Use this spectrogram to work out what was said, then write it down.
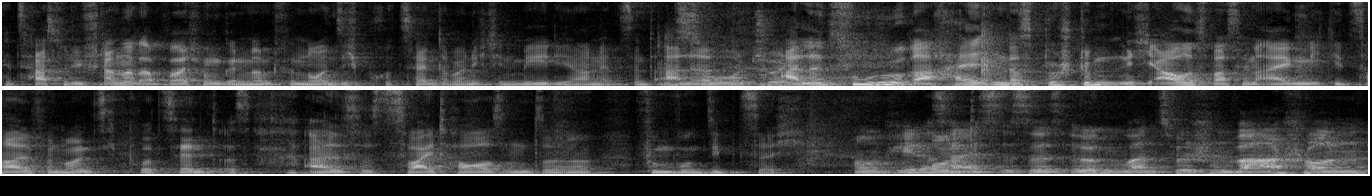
jetzt hast du die Standardabweichung genannt für 90%, aber nicht den Median. Jetzt sind alle, so, alle Zuhörer halten das bestimmt nicht aus, was denn eigentlich die Zahl für 90% ist. Also es ist 2075. Okay, das Und- heißt, es ist irgendwann zwischen war schon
